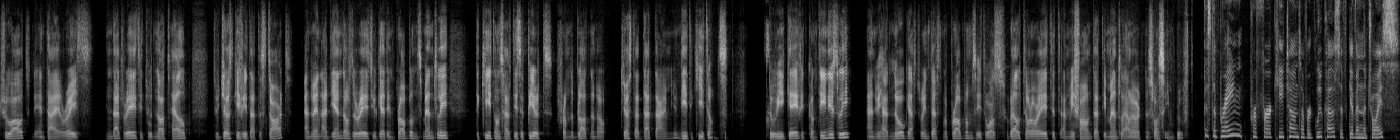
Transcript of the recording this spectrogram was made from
throughout the entire race. In that race, it would not help to just give it at the start and when at the end of the race you get in problems mentally, the ketones have disappeared from the blood. No, no, just at that time you need the ketones. So we gave it continuously and we had no gastrointestinal problems. It was well tolerated and we found that the mental alertness was improved. Does the brain prefer ketones over glucose if given the choice?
